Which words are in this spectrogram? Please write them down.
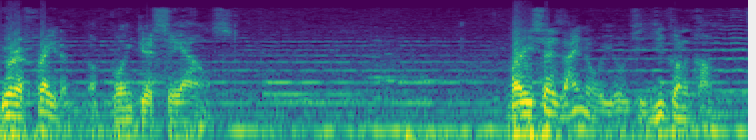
You're afraid of, of going to a seance. But he says, I know you. He says, you're going to come.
